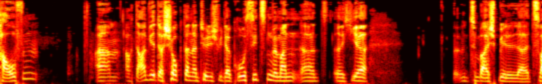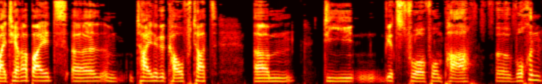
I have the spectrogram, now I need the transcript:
kaufen. Ähm, auch da wird der Schock dann natürlich wieder groß sitzen, wenn man äh, äh hier äh, zum Beispiel 2 äh, Terabyte äh, Teile gekauft hat. Ähm, die jetzt vor, vor ein paar äh, Wochen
